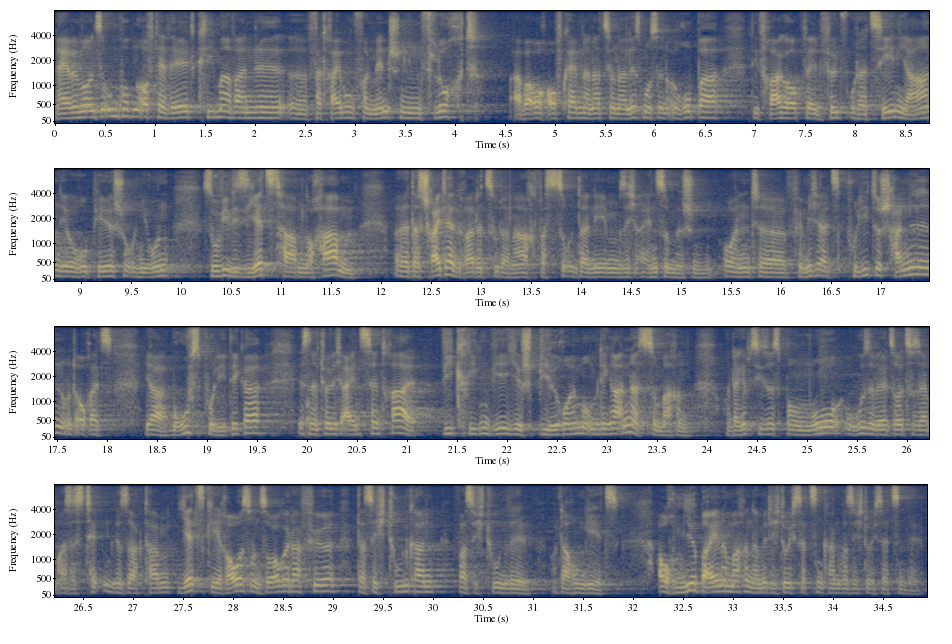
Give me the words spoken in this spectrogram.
Naja, wenn wir uns umgucken auf der Welt, Klimawandel, äh, Vertreibung von Menschen, Flucht, aber auch aufkeimender Nationalismus in Europa. Die Frage, ob wir in fünf oder zehn Jahren die Europäische Union, so wie wir sie jetzt haben, noch haben, äh, das schreit ja geradezu danach, was zu unternehmen, sich einzumischen. Und äh, für mich als politisch Handeln und auch als ja, Berufspolitiker ist natürlich eins zentral. Wie kriegen wir hier Spielräume, um Dinge anders zu machen? Und da gibt es dieses Bon mot, Roosevelt soll zu seinem Assistenten gesagt haben, jetzt geh raus und sorge dafür, dass ich tun kann, was ich tun will. Und darum geht's auch mir Beine machen, damit ich durchsetzen kann, was ich durchsetzen will.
